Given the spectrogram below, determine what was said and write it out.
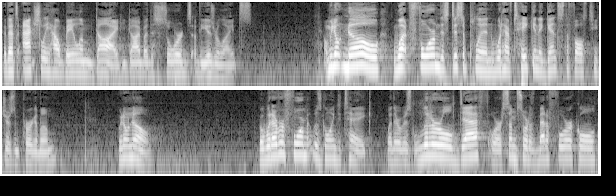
that that's actually how Balaam died. He died by the swords of the Israelites. And we don't know what form this discipline would have taken against the false teachers in Pergamum. We don't know. But whatever form it was going to take, whether it was literal death or some sort of metaphorical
